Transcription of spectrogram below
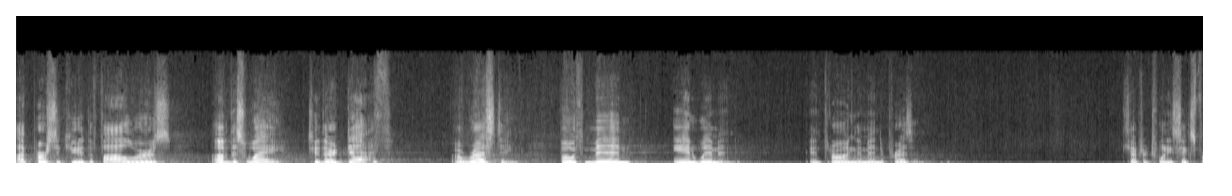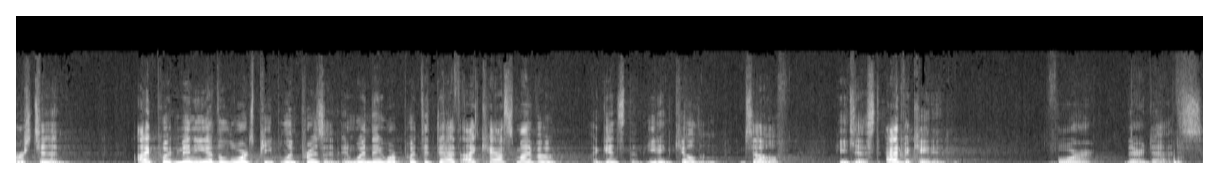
I persecuted the followers of this way to their death, arresting both men and women and throwing them into prison. Chapter 26, verse 10. I put many of the Lord's people in prison, and when they were put to death, I cast my vote against them. He didn't kill them himself, he just advocated for their deaths.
